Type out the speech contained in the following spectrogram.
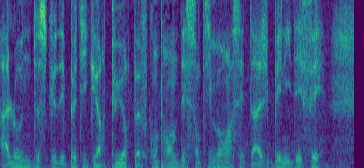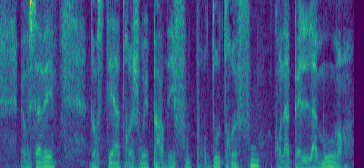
à l'aune de ce que des petits cœurs purs peuvent comprendre des sentiments à cet âge béni des faits. Mais vous savez, dans ce théâtre joué par des fous pour d'autres fous qu'on appelle l'amour,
